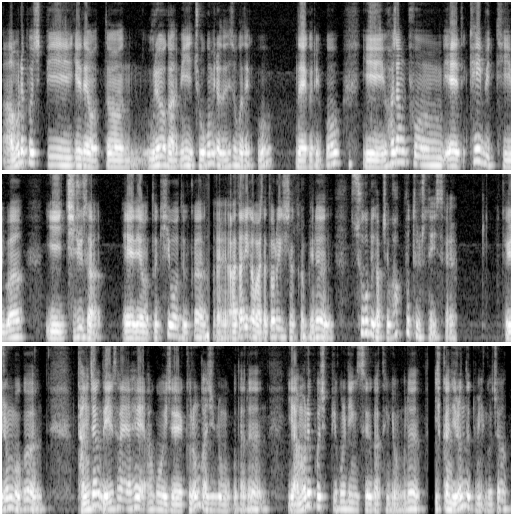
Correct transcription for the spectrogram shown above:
아모레퍼시픽에 대한 어떤 우려감이 조금이라도 해소가 되고 네 그리고 이 화장품의 K뷰티와 이 지주사에 대한 어떤 키워드가 네, 아다리가 맞아 떨어지기 시작하면은 수급이 갑자기 확 붙을 수도 있어요. 이 종목은 당장 내일 사야 해 하고 이제 그런 관심 종목보다는 이 아모레퍼시픽 홀딩스 같은 경우는 약간 이런 느낌인 거죠.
